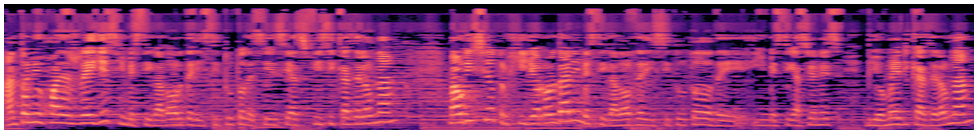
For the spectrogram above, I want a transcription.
Antonio Juárez Reyes, investigador del Instituto de Ciencias Físicas de la UNAM, Mauricio Trujillo Roldán, investigador del Instituto de Investigaciones Biomédicas de la UNAM,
